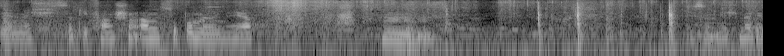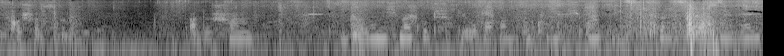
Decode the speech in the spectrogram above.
Nicht. so, Die fangen schon an zu bummeln hier. Hm. Die sind nicht mehr die frischesten. Alle schon. Sind alle nicht mehr gut, die oberen. Mal gucken, ob ich unten die für die gegessen sind.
